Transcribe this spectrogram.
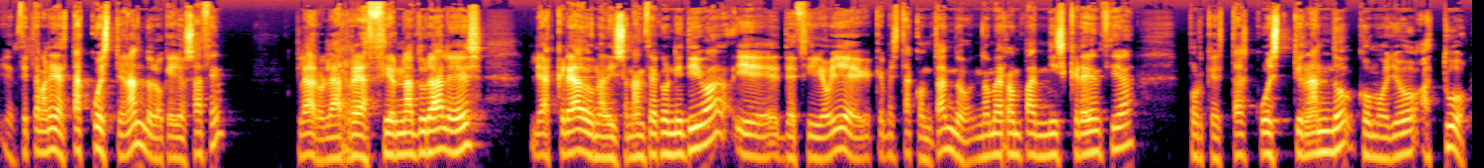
en cierta manera estás cuestionando lo que ellos hacen. Claro, la reacción natural es le has creado una disonancia cognitiva y eh, decir, oye, ¿qué me estás contando? No me rompas mis creencias porque estás cuestionando cómo yo actúo.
